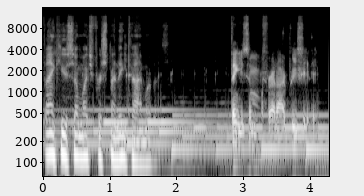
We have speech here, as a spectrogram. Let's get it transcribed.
thank you so much for spending time with us. Thank you so much, Fred. I appreciate it.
